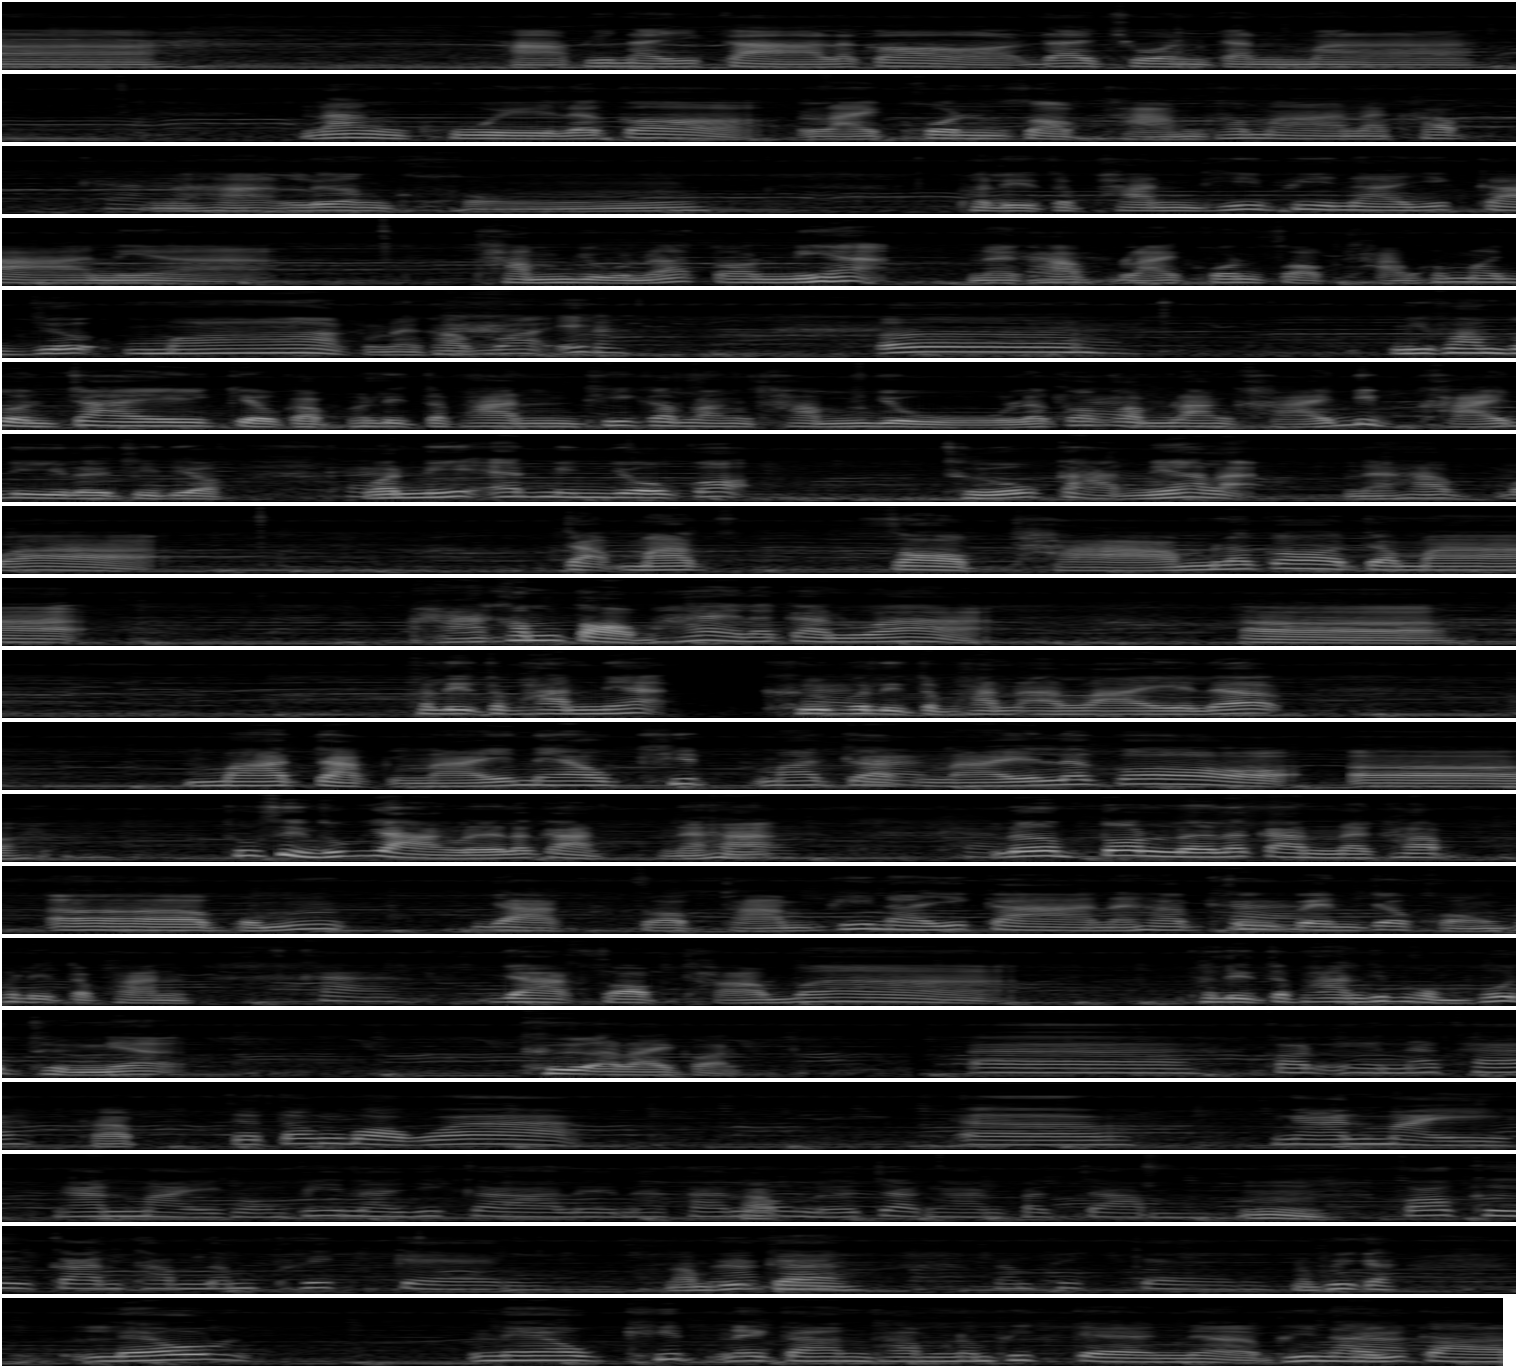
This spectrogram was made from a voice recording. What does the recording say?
หาพี่นายิกาแล้วก็ได้ชวนกันมานั่งคุยแล้วก็หลายคนสอบถามเข้ามานะครับค่ะนะฮะเรื่องของผลิตภัณฑ์ที่พี่นายิกาเนี่ย ทำอยู่นะตอนเนี้ยนะครับ หลายคนสอบถามเข้ามาเยอะมากนะครับ ว่าเอ๊ะเออค่ะมีความสนใจเกี่ยวกับผลิตภัณฑ์ที่กำลังทำอยู่ แล้วก็ค่ะกำลังขายดิบขายดีเลยทีเดียวค่ะวันนี้แอดมินโยก็ถือโอกาสเนี้ยแหละนะครับว่าจะมาสอบถามแล้วก็จะมาหาคำตอบให้แล้วกันว่าเอ่อผลิตภัณฑ์เนี้ยคือค่ะผลิตภัณฑ์อะไรแล้วมาจากไหนแนวคิดมาจากค่ะไหนแล้วก็เอ่อ ทุกสิ่งทุกอย่างเลยแล้วกันนะฮะค่ะเริ่มต้นเลยแล้วกันนะครับเอ่อผมอยากสอบถามพี่นายิกานะครับค่ะซึ่งเป็นเจ้าของผลิตภัณฑ์ค่ะอยากสอบถามว่าผลิตภัณฑ์ที่ผมพูดถึงเนี่ยคืออะไรก่อนเอ่อก่อนอื่นนะคะครับจะต้องบอกว่าเอ่องานใหม่งานใหม่ของพี่นายิกาเลยนะคะนอกเหนือจากงานประจำอืมก็คือการทำน้ำพริกแกงน้ำพริกแกงนะคะน้ำพริกแกงน้ำพริกแกงแล้ว แนวคิดในการทำน้ำพริกแกงเนี่ย พี่นายิกา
